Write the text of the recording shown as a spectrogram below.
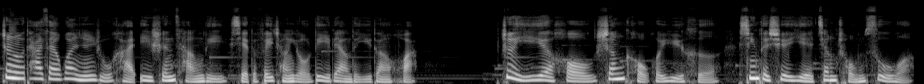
正如他在《万人如海一身藏》里写的非常有力量的一段话：这一夜后，伤口会愈合，新的血液将重塑我。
